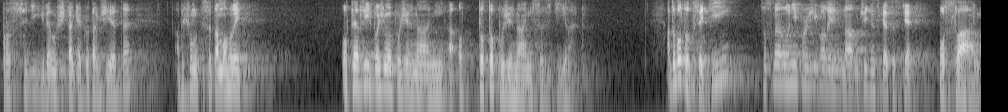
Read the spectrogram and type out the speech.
prostředí, kde už tak jako tak žijete, abychom se tam mohli otevřít božímu požehnání a o toto požehnání se sdílet. A to bylo to třetí, co jsme loni prožívali na učednické cestě, poslání.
